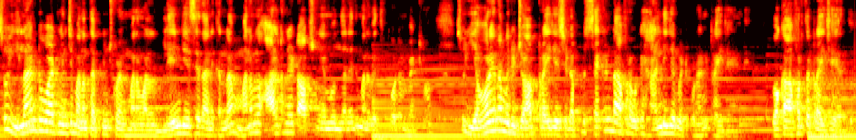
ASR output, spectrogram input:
సో ఇలాంటి వాటి నుంచి మనం తప్పించుకోవడానికి మనం వాళ్ళని బ్లేమ్ చేసేదానికన్నా మనం ఆల్టర్నేట్ ఆప్షన్ ఏముంది అనేది మనం వెతుక్కోవడం బెటర్ సో ఎవరైనా మీరు జాబ్ ట్రై చేసేటప్పుడు సెకండ్ ఆఫర్ ఒకటి హ్యాండీగా పెట్టుకోవడానికి ట్రై చేయండి. ఒక ఆఫర్తో ట్రై చేయొద్దు.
